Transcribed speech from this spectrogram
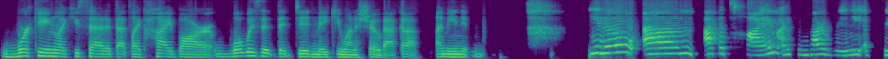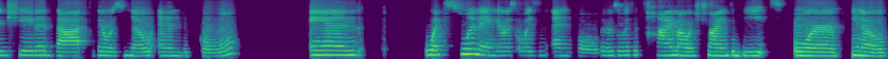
working like you said at that like high bar what was it that did make you want to show back up? I mean it... you know um at the time i think i really appreciated that there was no end goal and with swimming, there was always an end goal. There was always a time I was trying to beat or, you know,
